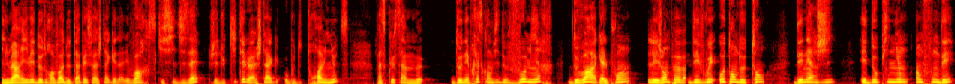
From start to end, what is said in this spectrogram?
Il m'est arrivé deux, trois fois de taper ce hashtag et d'aller voir ce qu'il s'y disait. J'ai dû quitter le hashtag au bout de trois minutes parce que ça me donnait presque envie de vomir, de voir à quel point les gens peuvent dévouer autant de temps, d'énergie et d'opinions infondées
